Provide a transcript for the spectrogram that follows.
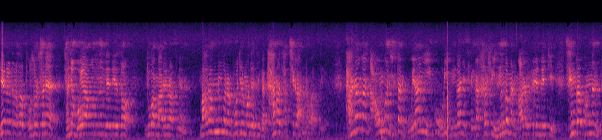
예를 들어서 도솔천에 전혀 모양 없는 데 대해서 누가 말해놨으면 말 없는 거는 보질 못했으니까 단어 자체가 안 나왔어요. 단어가 나온 건 일단 모양이 있고 우리 인간이 생각할 수 있는 것만 말로 표현됐지 생각 없는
